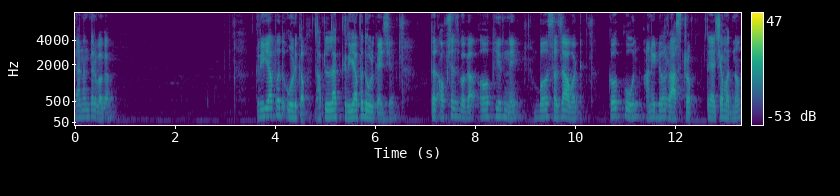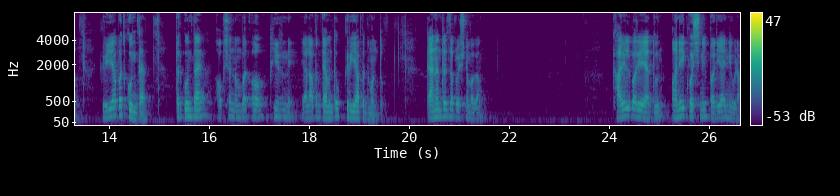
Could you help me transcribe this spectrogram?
त्यानंतर बघा. क्रियापद ओळखा. आपल्याला क्रियापद ओळखायचे तर ऑप्शन्स बघा अ फिरणे ब सजावट क कोण आणि ड राष्ट्र. तर याच्यामधनं क्रियापद कोणतं आहे? तर कोणतं आहे? ऑप्शन नंबर अ फिरणे. याला आपण काय म्हणतो? क्रियापद म्हणतो. त्यानंतरचा प्रश्न बघा. खालील पर्यायातून अनेक वचनी पर्याय निवडा.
